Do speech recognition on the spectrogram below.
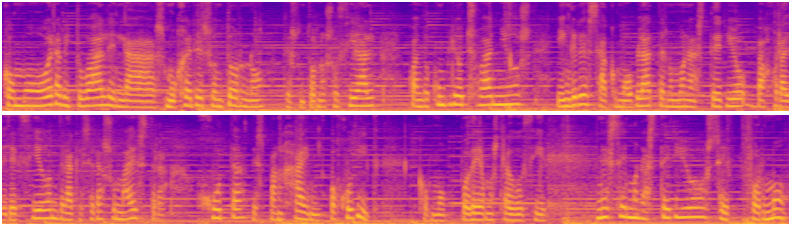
Como era habitual en las mujeres su entorno, de su entorno social, cuando cumple ocho años ingresa como oblata en un monasterio bajo la dirección de la que será su maestra, Juta de Spanheim o Judith, como podríamos traducir. En ese monasterio se formó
